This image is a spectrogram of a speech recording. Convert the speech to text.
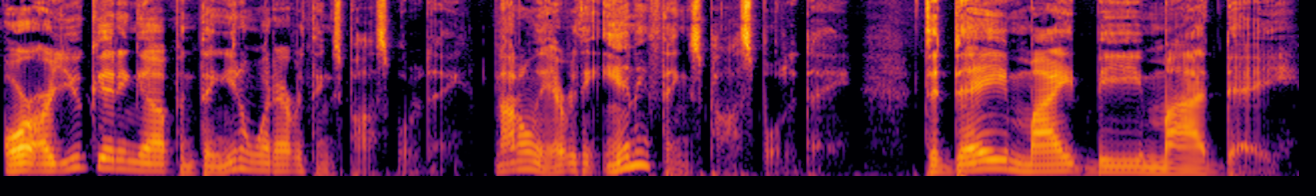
Or are you getting up and thinking, you know what, everything's possible today? Not only everything, anything's possible today. Today might be my day.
